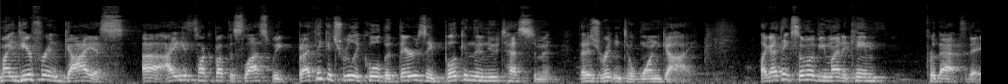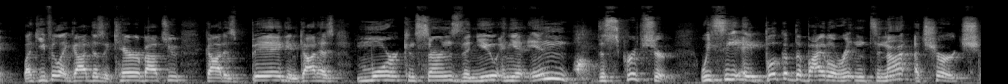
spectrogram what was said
my dear friend Gaius, uh, I didn't get to talk about this last week, but I think it's really cool that there's a book in the New Testament that is written to one guy. Like I think some of you might have came for that today. Like you feel like God doesn't care about you, God is big, and God has more concerns than you, and yet in the Scripture we see a book of the Bible written to not a church,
